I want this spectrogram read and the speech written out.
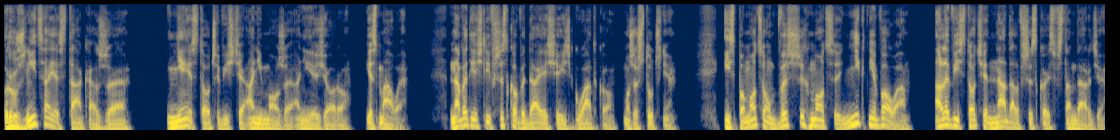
Różnica jest taka, że nie jest to oczywiście ani morze, ani jezioro. Jest małe. Nawet jeśli wszystko wydaje się iść gładko, może sztucznie. I z pomocą wyższych mocy nikt nie woła, ale w istocie nadal wszystko jest w standardzie.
